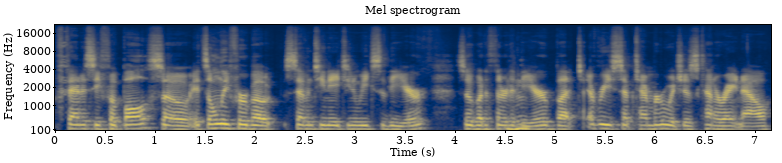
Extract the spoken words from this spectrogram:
fantasy football so it's only for about 17 18 weeks of the year so about a 3rd mm-hmm. of the mm-hmm. year but every september which is kind of right now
